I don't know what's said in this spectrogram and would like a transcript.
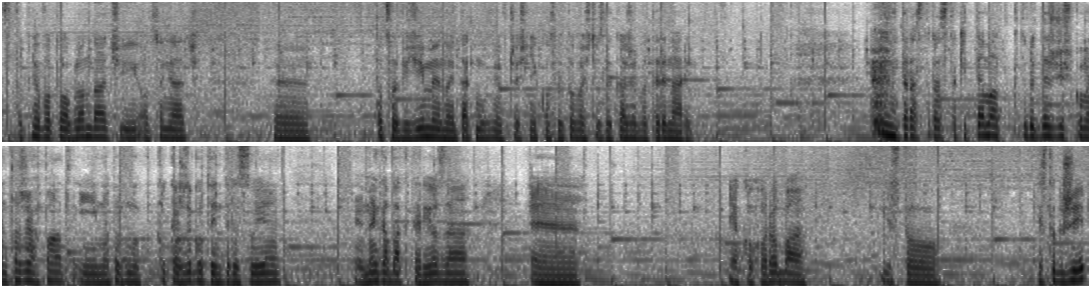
stopniowo to oglądać i oceniać to, co widzimy. No i tak mówiłem wcześniej, konsultować to z lekarzem weterynarii. Teraz, teraz taki temat, który też gdzieś w komentarzach padł i na pewno każdego to interesuje. E, Megabakterioza e, jako choroba jest to, jest to grzyb.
